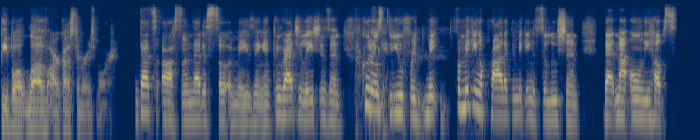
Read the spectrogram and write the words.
people love our customers more. That's awesome. That is so amazing. And congratulations and kudos to you for make, for making a product and making a solution that not only helps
